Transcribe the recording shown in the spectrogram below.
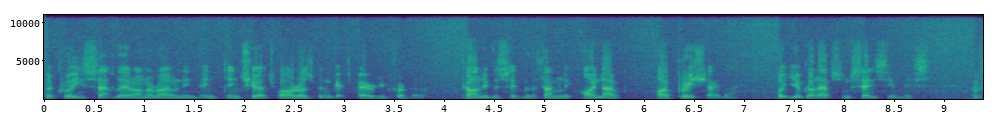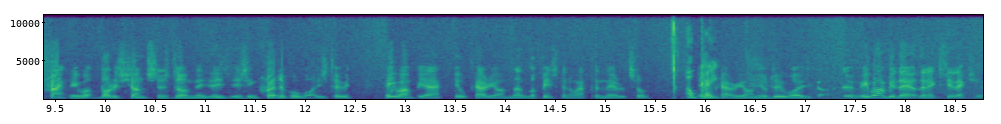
The Queen sat there on her own in, in, in church while her husband gets buried in front of her. Can't even sit with the family. I know. I appreciate that. But you've got to have some sense in this. And frankly, what Boris Johnson has done is, is incredible what he's doing. He won't be out. He'll carry on. Nothing's going to happen there at all. Okay. He'll carry on. He'll do what he's got to do. He won't be there at the next election,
